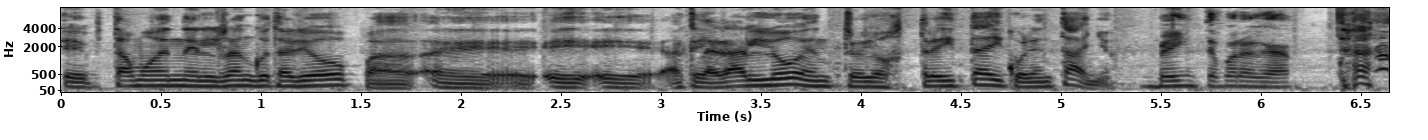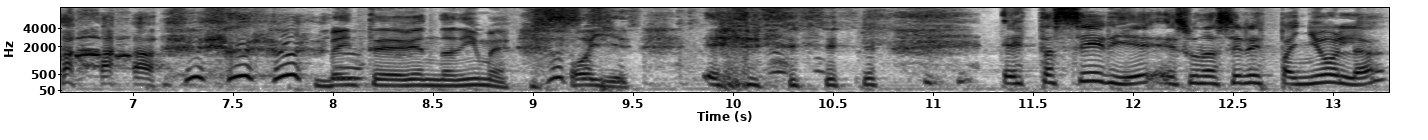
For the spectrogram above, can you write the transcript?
Eh, estamos en el rango etario, para aclararlo, entre los 30 y 40 años. 20 por acá. 20 de viendo anime. Oye, eh, esta serie es una serie española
